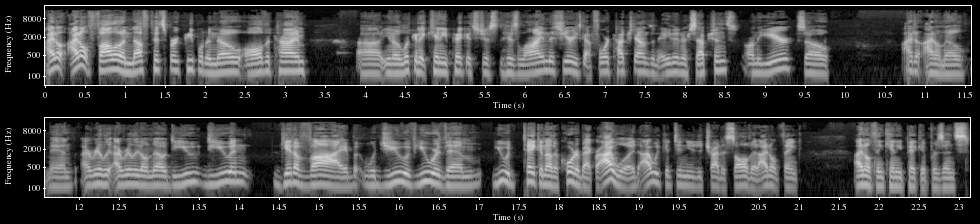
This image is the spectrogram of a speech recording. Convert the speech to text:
I don't I don't follow enough Pittsburgh people to know all the time. Uh, you know, looking at Kenny Pickett's just his line this year, he's got four touchdowns and eight interceptions on the year. So I don't I don't know, man. I really I really don't know. Do you do you and get a vibe? Would you if you were them, you would take another quarterback? I would. I would continue to try to solve it. I don't think I don't think Kenny Pickett presents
